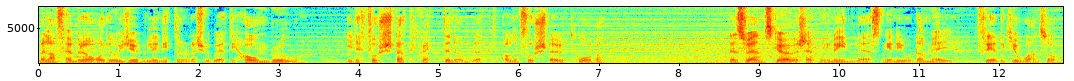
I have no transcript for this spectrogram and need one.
mellan februari och juli 1921 i Homebrew i det första till sjätte numret av den första utgåvan. Den svenska översättningen och inläsningen är gjord av mig, Fredrik Johansson.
